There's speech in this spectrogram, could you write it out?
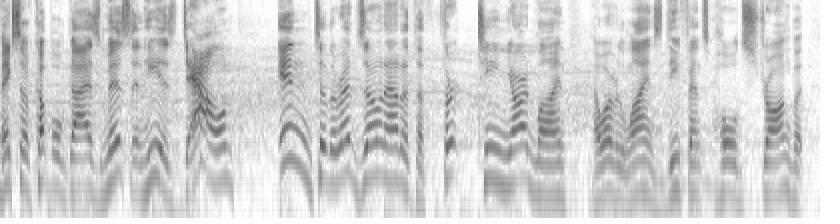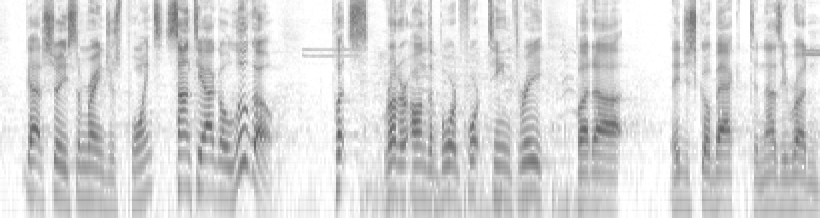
Makes a couple guys miss, and he is down into the red zone out at the 13-yard line. However, the Lions defense holds strong, but got to show you some Rangers points. Santiago Lugo puts Rudder on the board 14-3, but uh, they just go back to Nazi Rudden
